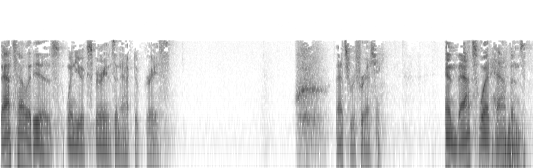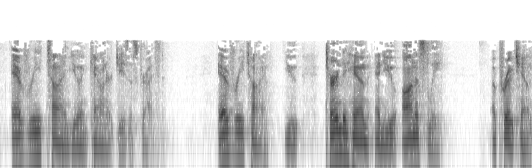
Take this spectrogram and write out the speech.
That's how it is when you experience an act of grace. Whew, that's refreshing. And that's what happens every time you encounter Jesus Christ. Every time you turn to Him and you honestly approach Him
